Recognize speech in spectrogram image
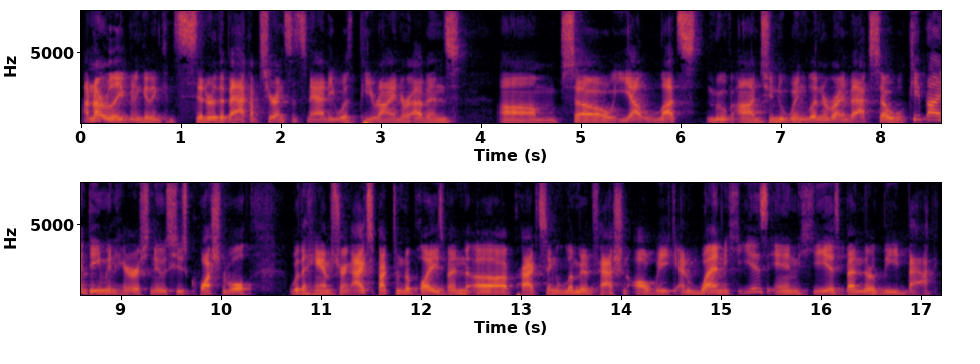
I'm not really even going to consider the backups here in Cincinnati with Perine or Evans. Um, so yeah, let's move on to New England and running back. So we'll keep an eye on Damien Harris news. He's questionable with a hamstring. I expect him to play. He's been uh, practicing limited fashion all week, and when he is in, he has been their lead back.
